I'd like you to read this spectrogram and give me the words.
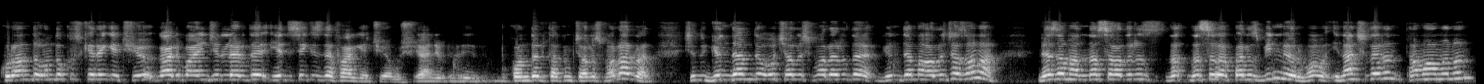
Kur'an'da 19 kere geçiyor. Galiba İncil'lerde 7-8 defa geçiyormuş. Yani e, bu konuda bir takım çalışmalar var. Şimdi gündemde o çalışmaları da gündeme alacağız ama ne zaman nasıl alırız, nasıl yaparız bilmiyorum ama inançların tamamının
